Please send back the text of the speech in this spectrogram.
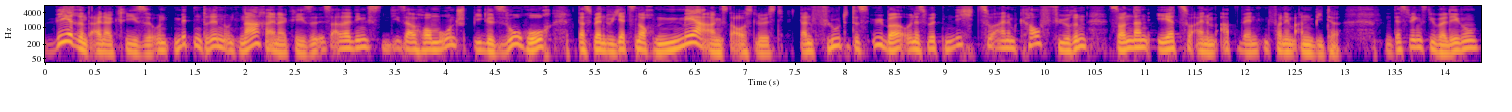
Während einer Krise und mittendrin und nach einer Krise ist allerdings dieser Hormonspiegel so hoch, dass wenn du jetzt noch mehr Angst auslöst, dann flutet es über und es wird nicht zu einem Kauf führen, sondern eher zu einem Abwenden von dem Anbieter. Und deswegen ist die Überlegung,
